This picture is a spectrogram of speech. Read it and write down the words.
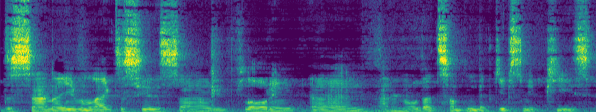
the sun. I even like to see the sun floating and I don't know, that's something that gives me peace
